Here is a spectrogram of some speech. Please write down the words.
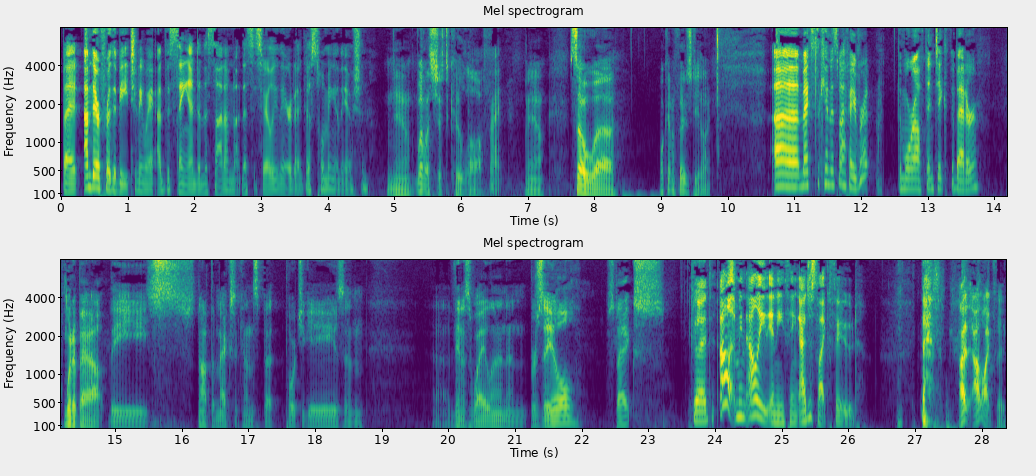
But I'm there for the beach anyway, uh, the sand and the sun. I'm not necessarily there to go swimming in the ocean. Yeah. Well, it's just to cool off. Right. Yeah. So, uh, what kind of foods do you like? Uh, Mexican is my favorite. The more authentic, the better. What about the not the Mexicans, but Portuguese and uh, Venezuelan and Brazil steaks? Good. I'll, I mean, I'll eat anything. I just like food. But I, I like food.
